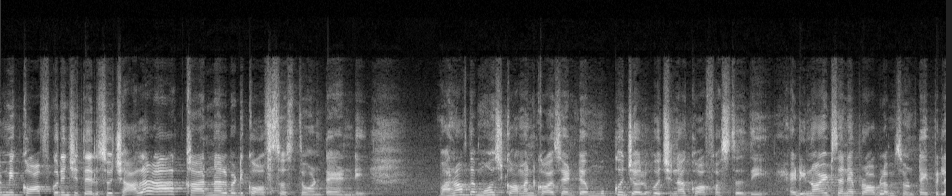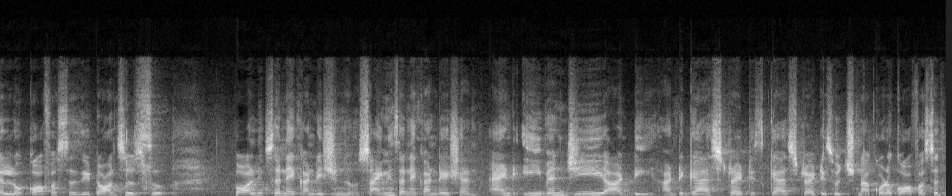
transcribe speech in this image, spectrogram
మీకు కాఫ్ గురించి తెలుసు. చాలా కారణాలు బట్టి కాఫ్స్ వస్తూ ఉంటాయండి. One of the most common cause అంటే ముక్కు జలుబు వచ్చినా కాఫ్ వస్తుంది. ఎడినాయిడ్స్ అనే ప్రాబ్లమ్స్ ఉంటాయి పిల్లల్లో కాఫ్ వస్తుంది. టాన్సిల్స్ పాలిప్స్ అనే కండిషన్ సైనిస్ అనే కండిషన్ అండ్ ఈవెన్ జీఆర్డి అంటే గ్యాస్ట్రైటిస్ గ్యాస్ట్రైటిస్ వచ్చినా కూడా కాఫ్ వస్తుంది.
